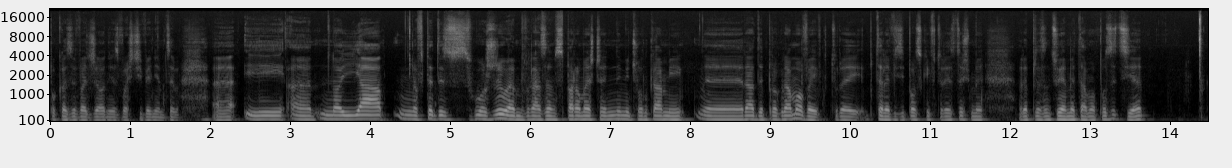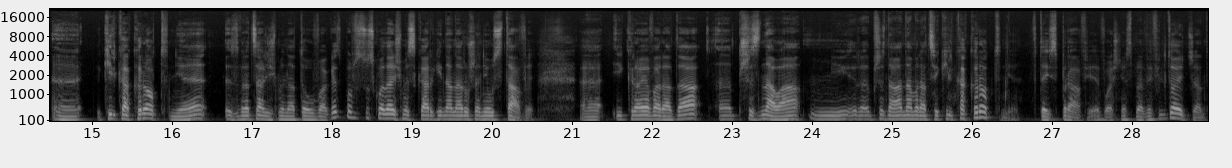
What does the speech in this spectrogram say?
pokazywać, że on jest właściwie Niemcem. E, I e, no ja wtedy złożyłem razem z paroma jeszcze innymi członkami e, Rady Programowej, w której telewizji polskiej, w której jesteśmy, reprezentujemy tam opozycję, e, kilkakrotnie zwracaliśmy na to uwagę, po prostu składaliśmy skargi na naruszenie ustawy. E, I Krajowa Rada e, przyznała, mi, przyznała nam rację kilkakrotnie tej sprawie, właśnie w sprawie Fildeutschland.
